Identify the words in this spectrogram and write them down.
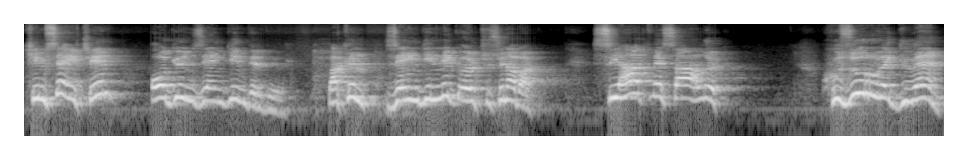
kimse için o gün zengindir diyor. Bakın zenginlik ölçüsüne bak. Sihat ve sağlık, huzur ve güven.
